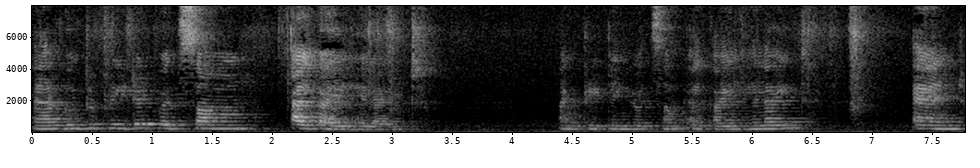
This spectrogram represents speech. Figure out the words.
and I'm going to treat it with some alkyl halide. I'm treating with some alkyl halide and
